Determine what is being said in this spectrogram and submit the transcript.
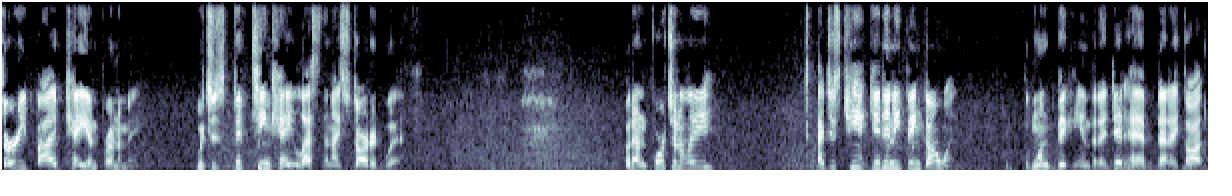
35k in front of me, which is 15k less than I started with. But unfortunately, I just can't get anything going. The one big hand that I did have that I thought,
